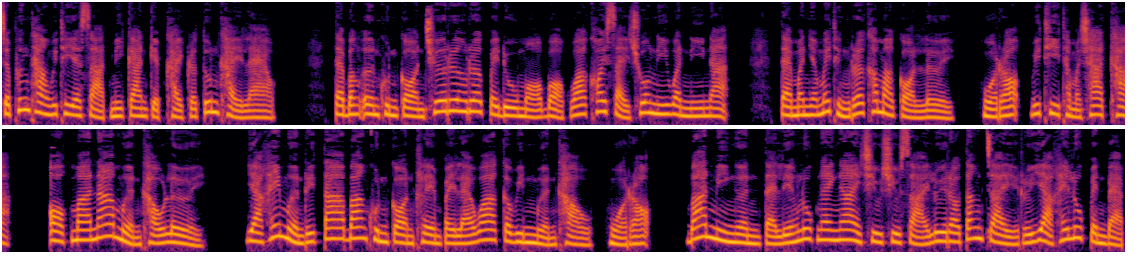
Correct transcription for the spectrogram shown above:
จะพึ่งทางวิทยาศาสตร์มีการเก็บไข่กระตุ้นไข่แล้ว แต่บังเอิญคุณกรณ์เชื่อเรื่องเลิกไปดูหมอบอกว่าค่อยใส่ช่วงนี้วันนี้นะแต่มันยังไม่ถึงเลิกเข้ามาก่อนเลย หัวเราะวิธีธรรมชาติค่ะ ออกมาหน้าเหมือนเขาเลย อยากให้เหมือนริต้าบ้างคุณกรณ์เคลมไปแล้วว่ากวินเหมือนเขา หัวเราะ บ้านมีเงินแต่เลี้ยงลูกง่ายๆ ชิวๆสายลุยเราตั้งใจ หรืออยากให้ลูกเป็นแบบ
